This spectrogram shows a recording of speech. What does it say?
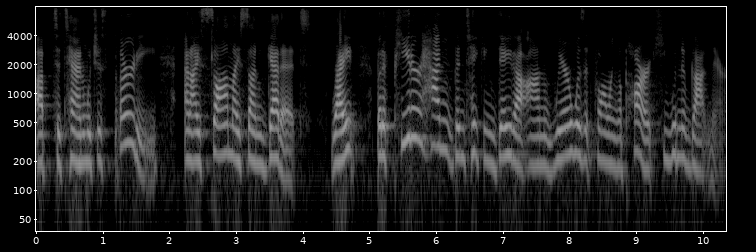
up to 10 which is 30 and i saw my son get it right? But if peter hadn't been taking data on where was it falling apart he wouldn't have gotten there.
